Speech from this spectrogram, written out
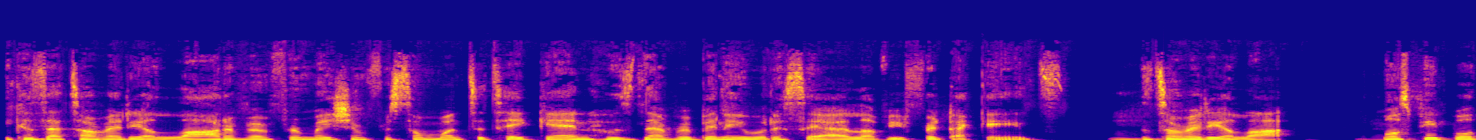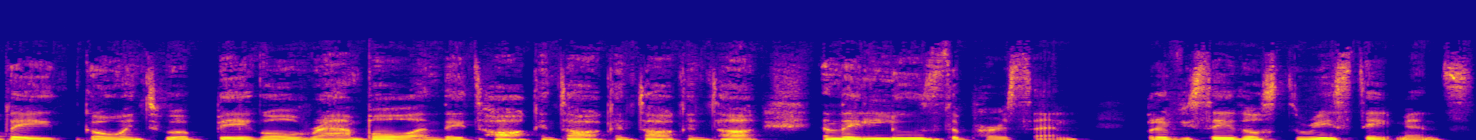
Because that's already a lot of information for someone to take in who's never been able to say, I love you for decades. Mm-hmm. It's already a lot. Most people, they go into a big old ramble and they talk and talk and talk and talk and they lose the person. But if you say those three statements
